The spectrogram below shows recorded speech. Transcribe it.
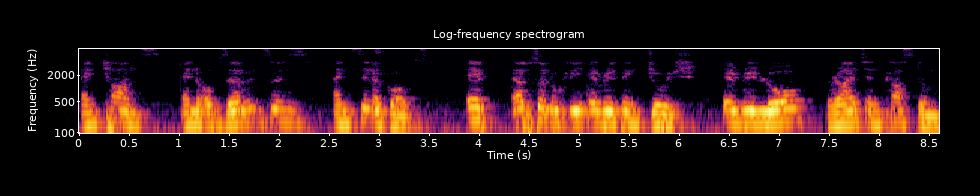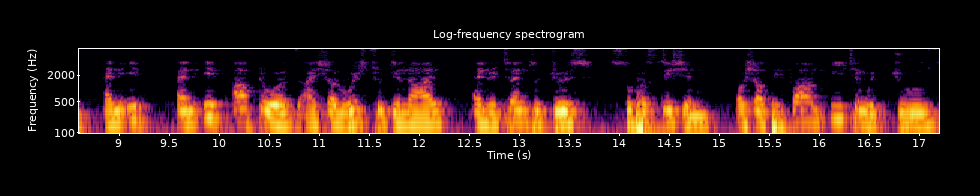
and chants, and observances, and synagogues, Ab- absolutely everything Jewish, every law, rite, and custom, and if and if afterwards I shall wish to deny and return to Jewish superstition, or shall be found eating with Jews,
